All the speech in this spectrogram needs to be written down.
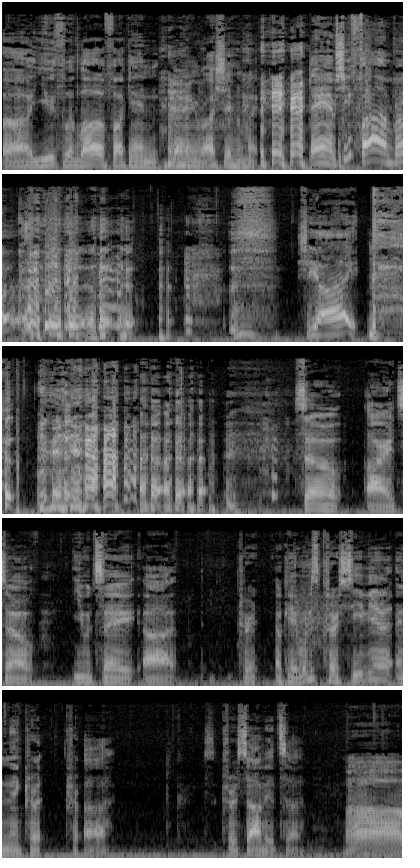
uh, youth would love fucking learning Russian. Like, damn, she fine, bro. she alright. so, all right. So you would say, uh, Kr- okay, what is Krasivia and then Kr- Kr- uh, Krasavitsa? Uh,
